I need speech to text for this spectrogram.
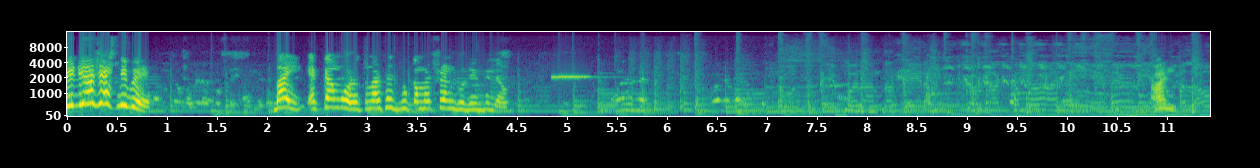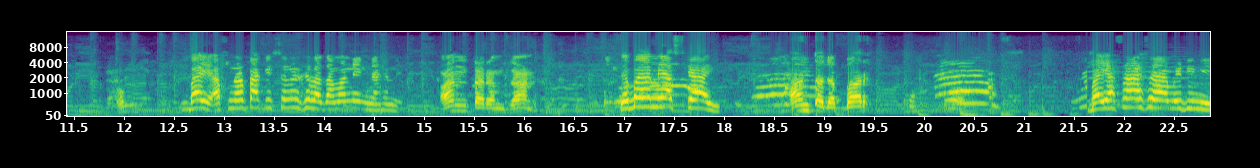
ভিডিও শেষ নিবে? ভাই এক কাম করো তোমার ফেসবুক আমার ফ্রেন্ড করে দিলাও ভাই আপনার পাকিস্তানের খেলা আমার নেই না এখানে। আনতা রমজান তো ভাই আমি আজকে আই আনতা জব্বার ভাই আপনার কাছে আমি দিনি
